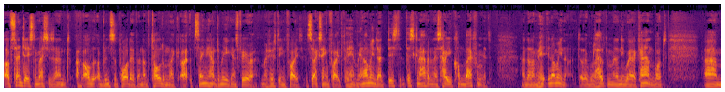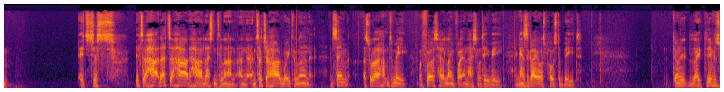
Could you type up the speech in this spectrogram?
I've, sent Jason a message and I've, I've been supportive and I've told him like uh, the same thing happened to me against Vera, my 15 fight. Exact same fight for him. You know what I mean? That this this can happen and it's how you come back from it, and that I'm. You know what I mean? That I will help him in any way I can. But um, it's just it's a hard that's a hard hard lesson to learn and, and such a hard way to learn it. And same that's what happened to me. My first headline fight on national TV against the guy I was supposed to beat. the only like the difference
